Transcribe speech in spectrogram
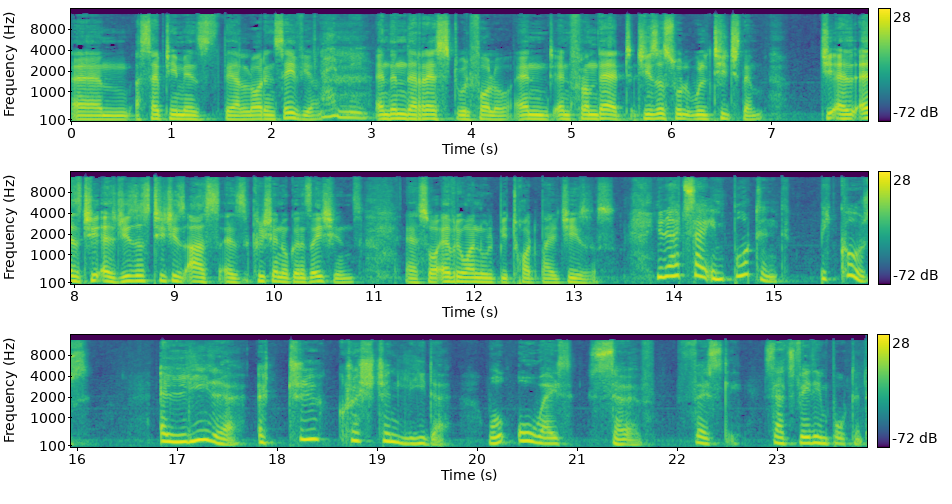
um, accept Him as their Lord and Savior. Amen. And then the rest will follow, and and from that, Jesus will, will teach them. As, as Jesus teaches us as Christian organizations, uh, so everyone will be taught by Jesus. You know, it's so important because a leader, a true Christian leader, will always serve, firstly. So that's very important.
